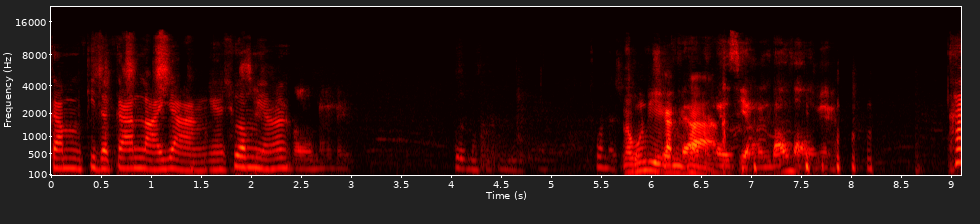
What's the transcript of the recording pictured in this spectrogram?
กรรมกิจการหลายอย่างไงช่วงเนี้ยเราเพิ่งดีกันค่ะ ทำไมเสียงมันเบาๆเนี่ยใคร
